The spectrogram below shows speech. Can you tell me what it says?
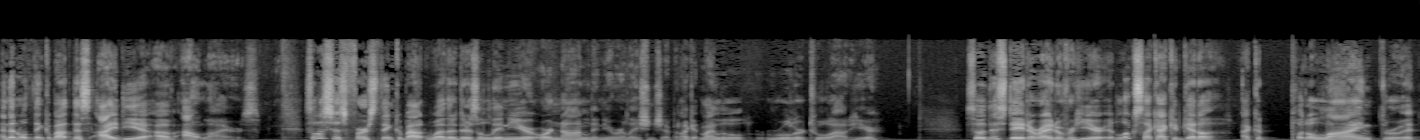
And then we'll think about this idea of outliers. So let's just first think about whether there's a linear or non-linear relationship. And I'll get my little ruler tool out here. So this data right over here, it looks like I could get a, I could put a line through it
